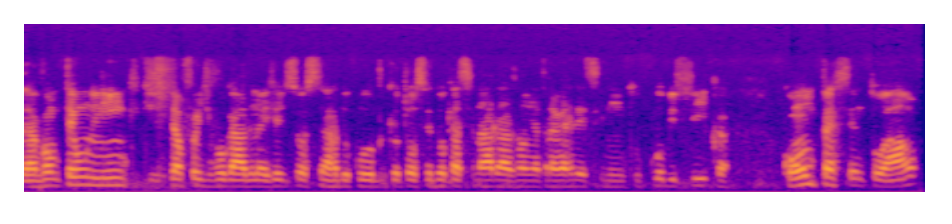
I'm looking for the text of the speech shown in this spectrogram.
Vamos ter um link que já foi divulgado nas redes sociais do clube, que o torcedor que assinar a zona através desse link, o clube fica com um percentual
